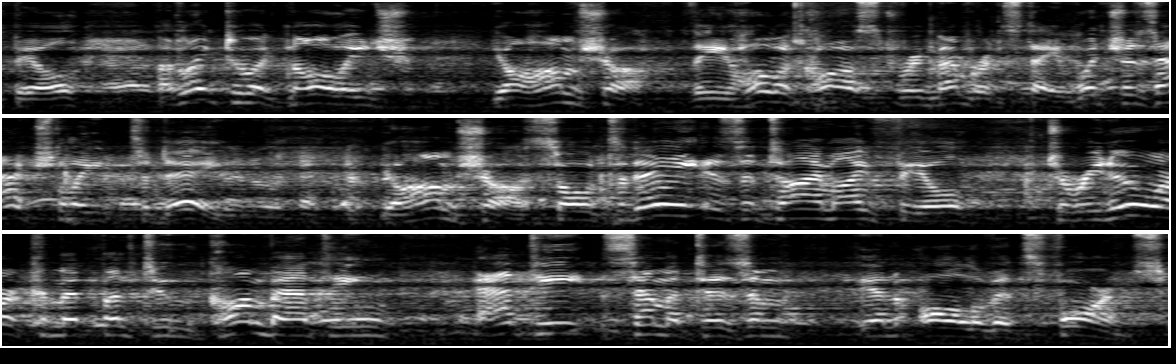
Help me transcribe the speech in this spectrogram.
bill, I'd like to acknowledge Yom HaMashiach, the Holocaust Remembrance Day, which is actually today. Yom HaMashiach. So today is a time I feel to renew our commitment to combating anti Semitism in all of its forms.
